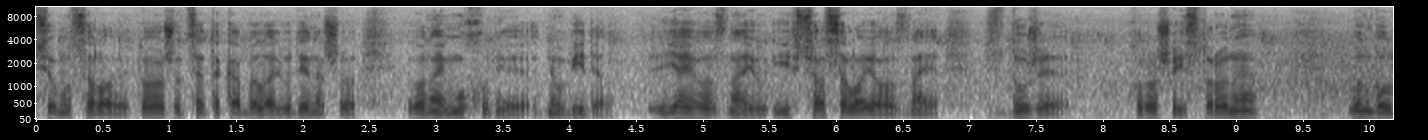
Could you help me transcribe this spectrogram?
всьому селові. Того, що це така була людина, що вона й муху не, не обідала. Я його знаю, і все село його знає з дуже хорошої сторони. Він був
